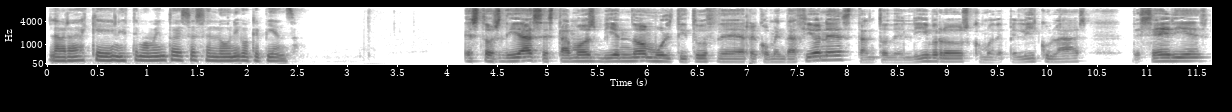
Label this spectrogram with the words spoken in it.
La verdad es que en este momento eso es lo único que pienso. Estos días estamos viendo multitud de recomendaciones, tanto de libros como de películas, de series,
